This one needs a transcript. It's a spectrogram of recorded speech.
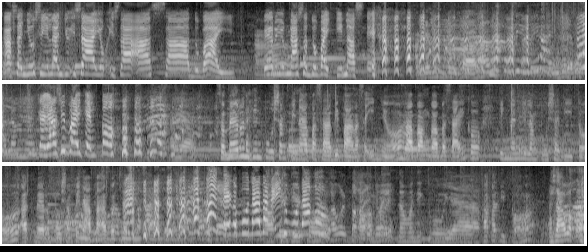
ah, sa New Zealand yung isa, yung isa ah, sa Dubai. Ah. Pero yung nasa Dubai, kinas eh. Ah, ganun po ba? Kaya si Michael to. Ayan. So meron din po siyang pinapasabi para sa inyo habang babasahin ko. Tingnan niyo lang po siya dito at meron po siyang pinapaabot na. Ay, teka muna, nakainom muna ako. Oh, ang bait naman ni Kuya. Kapatid po? Asawa ko.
